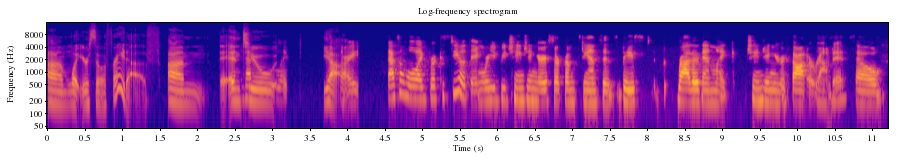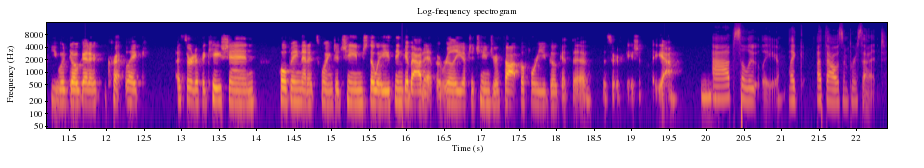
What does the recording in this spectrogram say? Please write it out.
um, what you're so afraid of, um, and to like, yeah. Sorry, that's a whole like Brooke Castillo thing where you'd be changing your circumstances based rather than like changing your thought around mm-hmm. it. So you would go get a like a certification hoping that it's going to change the way you think about it, but really you have to change your thought before you go get the, the certification. But yeah. Absolutely, like a thousand percent.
